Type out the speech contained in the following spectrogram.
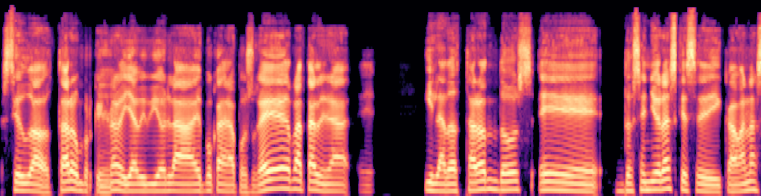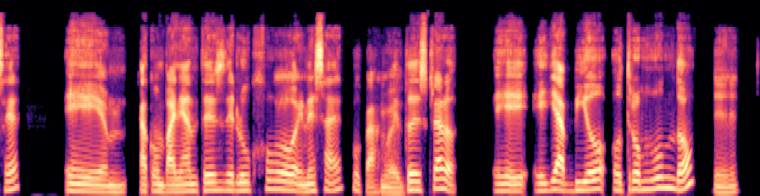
pseudo adoptaron porque, claro, ella vivió en la época de la posguerra, tal, era, eh, y la adoptaron dos, eh, dos señoras que se dedicaban a ser eh, acompañantes de lujo en esa época. Bueno. Entonces, claro, ella vio otro mundo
